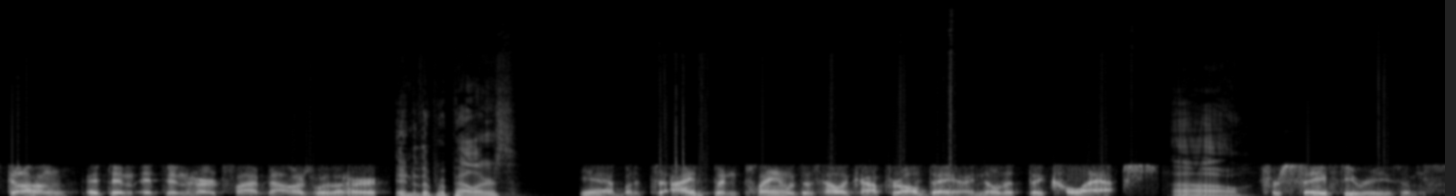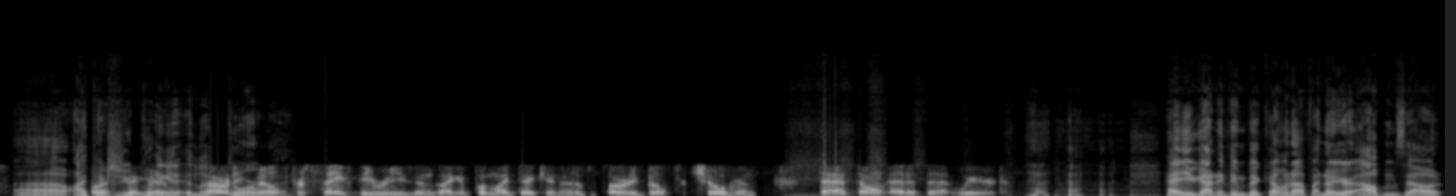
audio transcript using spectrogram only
stung. It didn't. It didn't hurt. Five dollars worth of hurt. Into the propellers? Yeah, but it's, I've been playing with this helicopter all day. I know that they collapse Oh. for safety reasons. Oh. I So pictured you figured putting it in the doorway. it's already built for safety reasons. I can put my dick in it if it's already built for children. That don't edit that weird. hey, you got anything big coming up? I know your album's out.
